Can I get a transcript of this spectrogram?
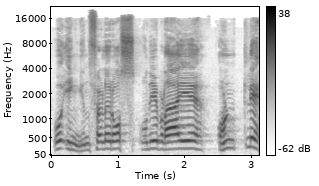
og ingen følger oss. Og de blei ordentlig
